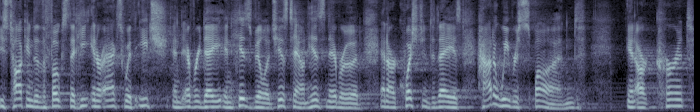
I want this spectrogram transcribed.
He's talking to the folks that he interacts with each and every day in his village, his town, his neighborhood. And our question today is how do we respond in our current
